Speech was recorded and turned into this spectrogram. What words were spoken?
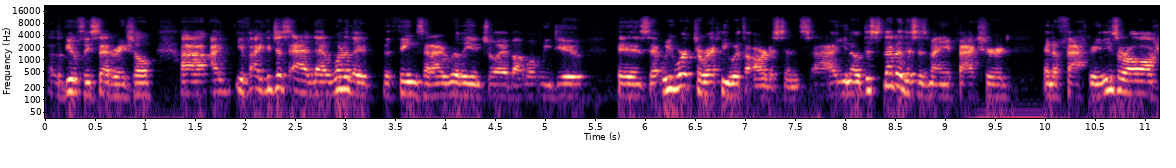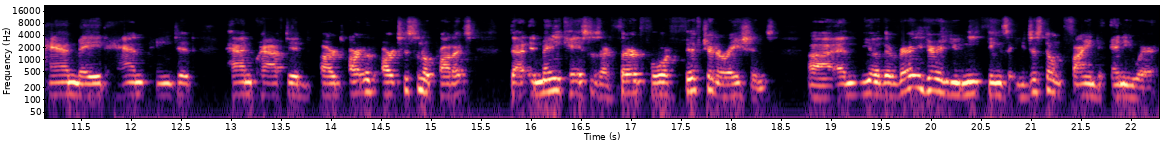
That was beautifully said, Rachel. Uh, I, if I could just add that one of the, the things that I really enjoy about what we do is that we work directly with the artisans. Uh, you know, this none of this is manufactured in a factory. These are all handmade, hand painted, handcrafted, art, art, artisanal products that in many cases are third, fourth, fifth generations. Uh, and you know they're very very unique things that you just don't find anywhere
